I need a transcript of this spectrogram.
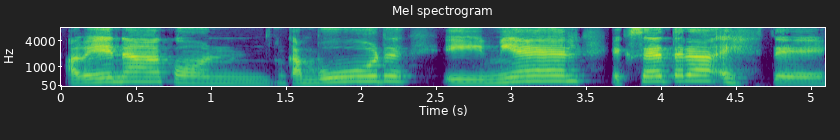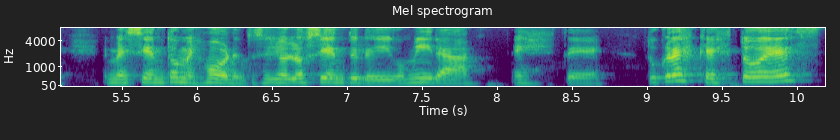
avena con cambur y miel, etcétera, este, me siento mejor. Entonces yo lo siento y le digo, mira, este, ¿tú crees que esto es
